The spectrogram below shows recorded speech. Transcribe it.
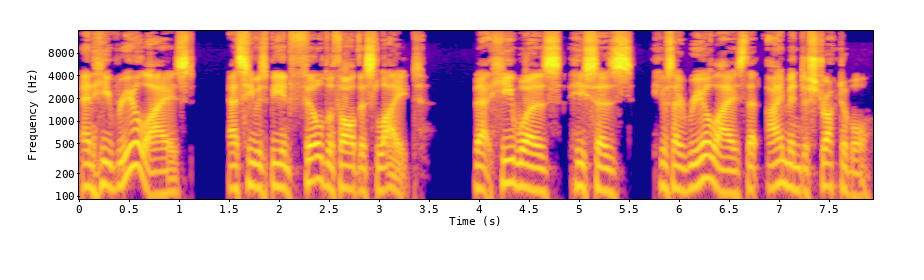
And he realized as he was being filled with all this light that he was, he says, he goes, I realize that I'm indestructible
